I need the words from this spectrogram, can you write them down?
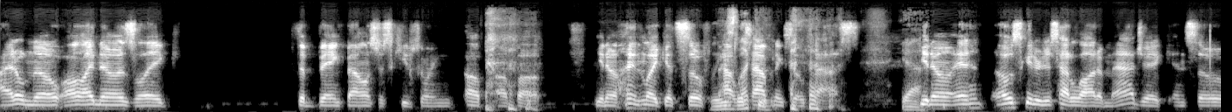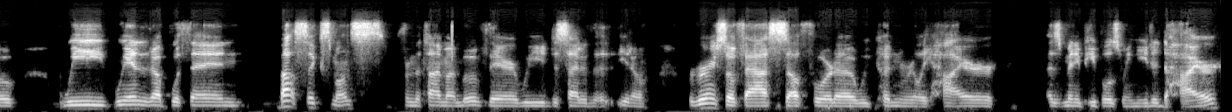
I don't know. All I know is like, the bank balance just keeps going up, up, up. You know, and like it's so that was happening so fast. yeah. You know, and HostGator just had a lot of magic, and so we we ended up within about six months from the time I moved there, we decided that you know we're growing so fast, South Florida, we couldn't really hire as many people as we needed to hire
